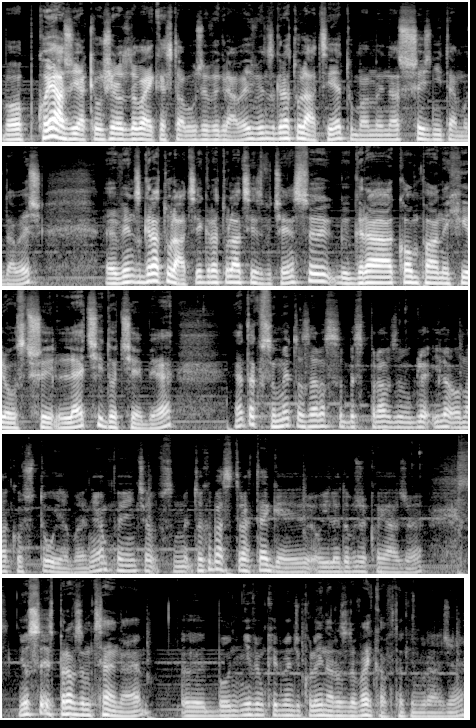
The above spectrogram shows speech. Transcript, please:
Bo kojarzy jakąś rozdawajkę z tobą, że wygrałeś, więc gratulacje. Tu mamy nasz 6 dni temu dałeś. E, Więc gratulacje, gratulacje zwycięzcy. Gra Company Heroes 3 leci do ciebie. Ja tak w sumie to zaraz sobie sprawdzę w ogóle ile ona kosztuje, bo ja nie mam pojęcia w sumie, to chyba strategia, o ile dobrze kojarzę. Już sobie sprawdzam cenę, y, bo nie wiem kiedy będzie kolejna rozdawajka w takim razie.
